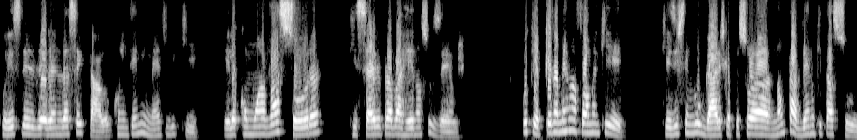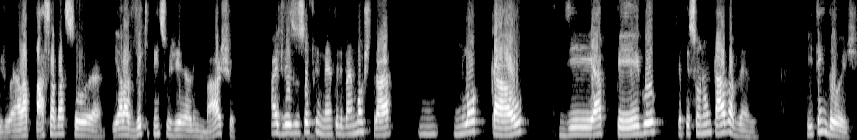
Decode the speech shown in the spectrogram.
Por isso, devemos aceitá-lo com o entendimento de que ele é como uma vassoura que serve para varrer nossos erros. Por quê? Porque da mesma forma que que existem lugares que a pessoa não está vendo que está sujo, ela passa a vassoura e ela vê que tem sujeira ali embaixo, às vezes o sofrimento ele vai mostrar um, um local de apego que a pessoa não estava vendo. Item 2.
